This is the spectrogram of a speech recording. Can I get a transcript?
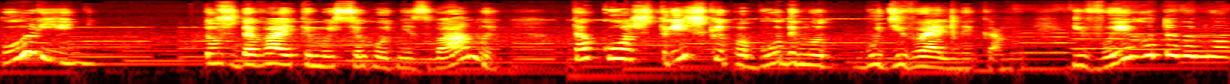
курінь. Тож давайте ми сьогодні з вами також трішки побудемо будівельниками і виготовимо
